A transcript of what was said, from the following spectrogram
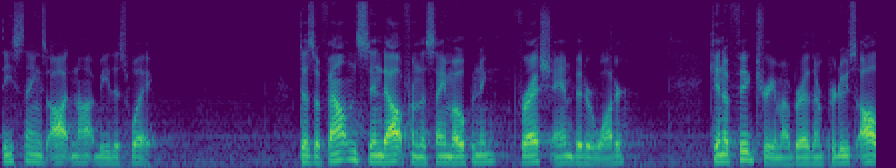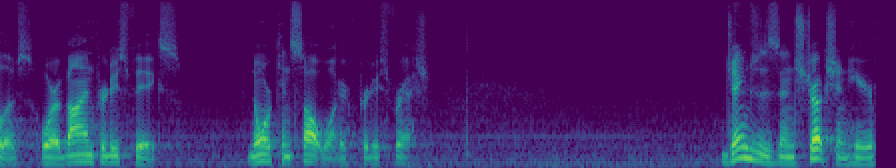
these things ought not be this way. Does a fountain send out from the same opening fresh and bitter water? Can a fig tree, my brethren, produce olives, or a vine produce figs? Nor can salt water produce fresh. James's instruction here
